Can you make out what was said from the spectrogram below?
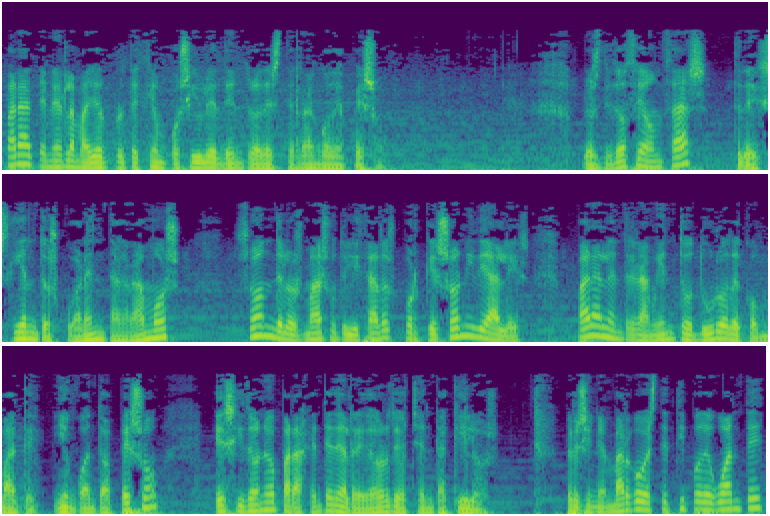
para tener la mayor protección posible dentro de este rango de peso. Los de 12 onzas, 340 gramos, son de los más utilizados porque son ideales para el entrenamiento duro de combate y en cuanto a peso es idóneo para gente de alrededor de 80 kilos. Pero sin embargo, este tipo de guante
